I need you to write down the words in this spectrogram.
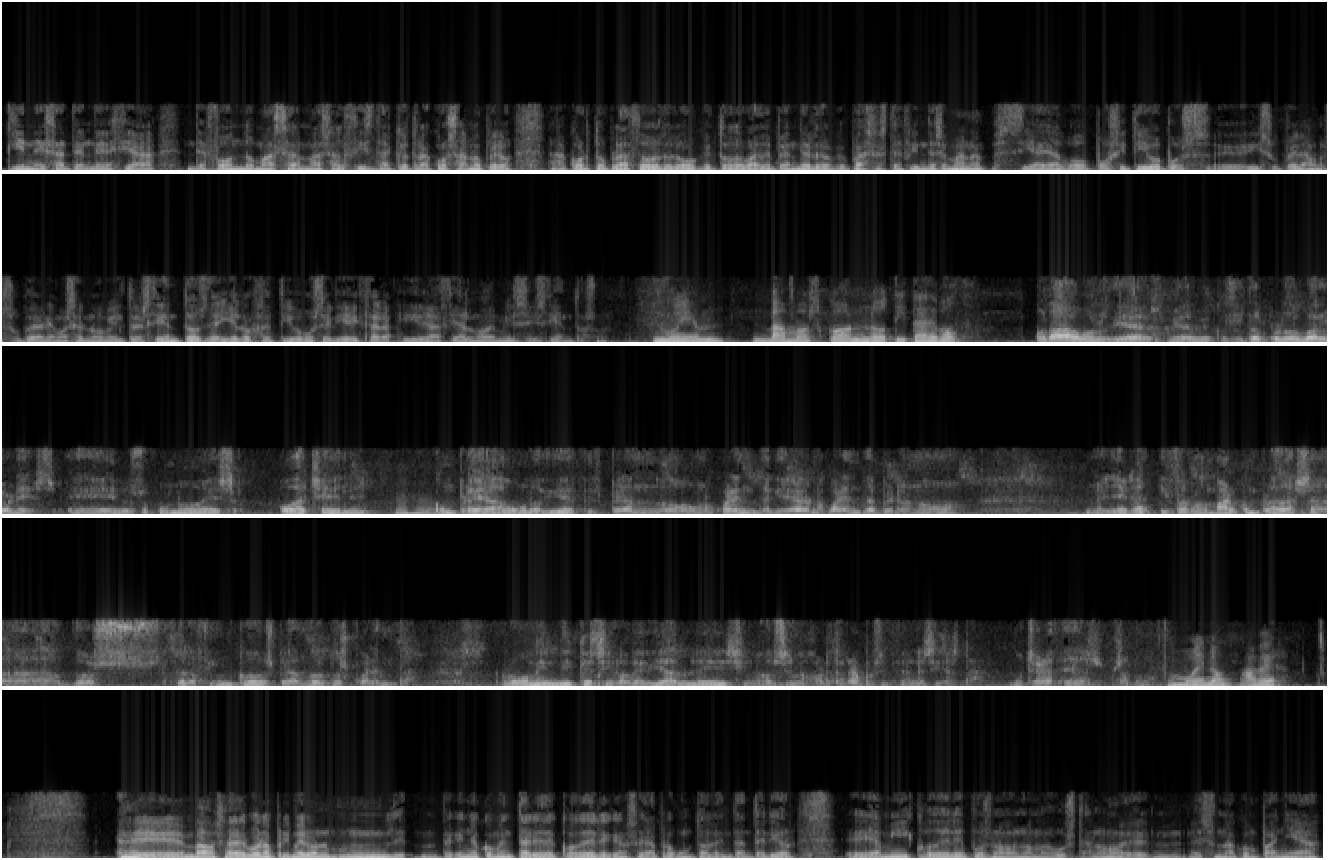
tiene esa tendencia de fondo más, más alcista que otra cosa, ¿no? Pero a corto plazo, desde luego que todo va a depender de lo que pase este fin de semana. Si hay algo positivo, pues eh, y superamos, superaremos el 9.300 y ahí el objetivo pues, sería ir hacia el 9.600. Muy bien. Vamos con notita de voz. Hola, buenos días. Mira, me consultas por dos valores. Eh, uno es OHL, compré a 1.10 esperando 1.40, que llegara a 1.40, pero no, no llega. Y Farmamar compradas a 2.05 esperando el 2.40. Luego me indique si lo ve viable y si no, si es mejor cerrar posiciones y ya está. Muchas gracias. Un saludo. Bueno, a ver. Eh, vamos a ver, bueno, primero un, pequeño comentario de Codere que nos había preguntado ente anterior. Eh, a mí Codere pues no, no me gusta, ¿no? Eh, es una compañía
